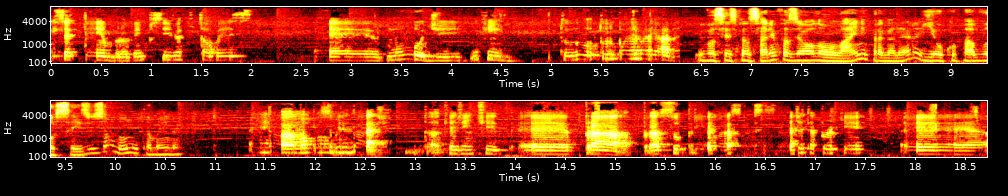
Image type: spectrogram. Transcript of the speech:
em setembro, é bem possível que talvez é, mude, enfim, tudo, tudo pode variar, né? E vocês pensarem em fazer aula online pra galera e ocupar vocês e os alunos também, né? Então, é uma possibilidade então, que a gente, é, pra suprir agora essa necessidade, até porque é,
